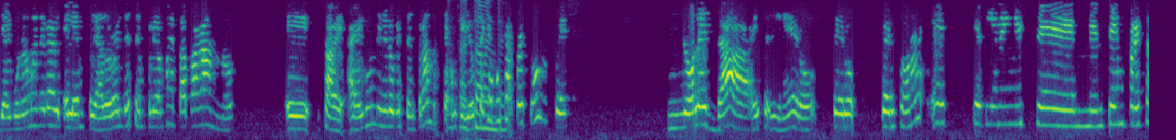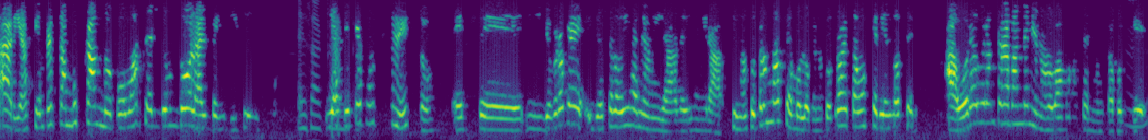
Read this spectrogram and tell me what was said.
de alguna manera el, empleador o el desempleado nos está pagando, eh, ¿sabes? Hay algún dinero que está entrando. Aunque yo sé que muchas personas, pues, no les da ese dinero, pero personas eh, que tienen este mente empresaria siempre están buscando cómo hacer de un dólar 25. Exacto. Y así es que funciona esto. Este, y yo creo que yo se lo dije a mi amiga, le dije, mira, si nosotros no hacemos lo que nosotros estamos queriendo hacer, ahora durante la pandemia no lo vamos a hacer nunca, porque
